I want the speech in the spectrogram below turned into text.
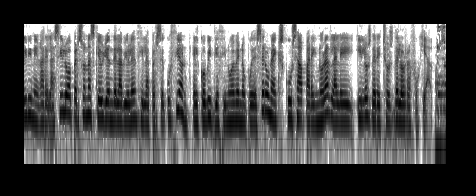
y negar el asilo a personas que huyen de la violencia y la persecución. El COVID-19 no puede ser una excusa para ignorar la ley y los derechos de los refugiados.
